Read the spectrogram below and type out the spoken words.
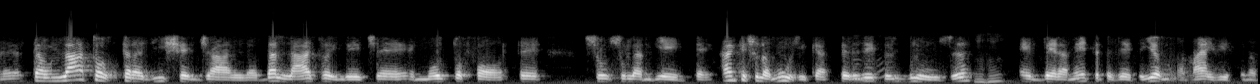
eh, da un lato tradisce il giallo, dall'altro invece è molto forte su- sull'ambiente, anche sulla musica, per Mhm. esempio il blues Mhm. è veramente presente. Io non ho mai visto una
